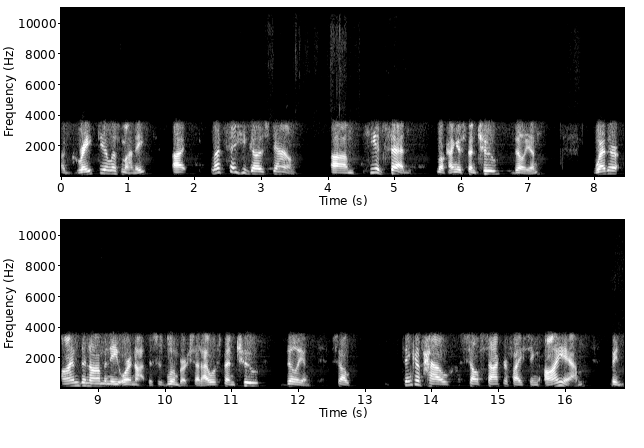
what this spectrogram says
a great deal of money. Uh, let's say he goes down. Um, he had said, "Look, I'm going to spend two billion, whether I'm the nominee or not." This is Bloomberg said, "I will spend two billion. So, think of how self-sacrificing I am. I mean,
